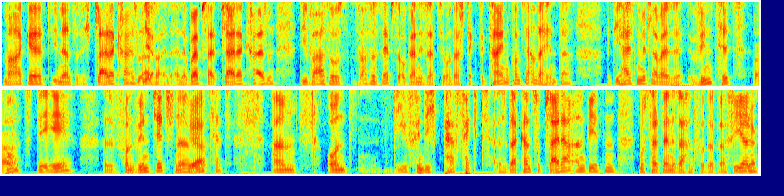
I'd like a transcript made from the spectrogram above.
Marke, die nannte sich Kleiderkreisel, yeah. also eine, eine Website Kleiderkreisel, die war so, war so Selbstorganisation, da steckte kein Konzern dahinter. Die heißen mittlerweile vinted.de, also von Vintage, ne, ja. Vinted. Ähm, und die finde ich perfekt. Also da kannst du Kleider anbieten, musst halt deine Sachen fotografieren,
